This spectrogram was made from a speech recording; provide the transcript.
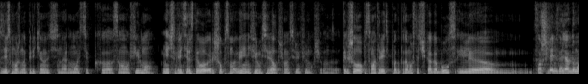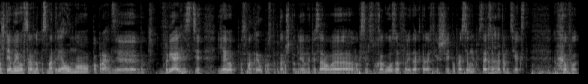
Здесь можно перекинуть, наверное, мостик к самому фильму. Мне, честно говоря, интересно, ты его решил посмотреть... Вернее, не фильм, а сериал. Почему я все время фильм хочу его назвать? Ты решил его посмотреть, потому что Чикаго Буллс или... Слушай, я не знаю, я думаю, что я бы его все равно посмотрел, но по правде, вот в реальности я его посмотрел просто потому, что мне написал э, Максим Сухогузов, редактор афиши, и попросил написать ага. об этом текст. Вот.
